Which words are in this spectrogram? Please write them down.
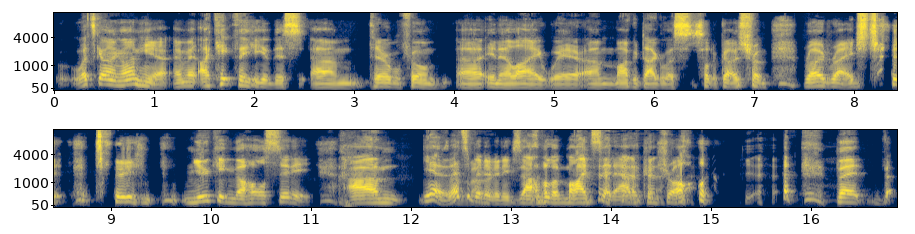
what's going on here? I mean, I keep thinking of this um, terrible film uh, in LA where um, Michael Douglas sort of goes from road rage to, to nuking the whole city. Um, yeah, that's a bit of an example of mindset out of control. Yeah. but, but,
